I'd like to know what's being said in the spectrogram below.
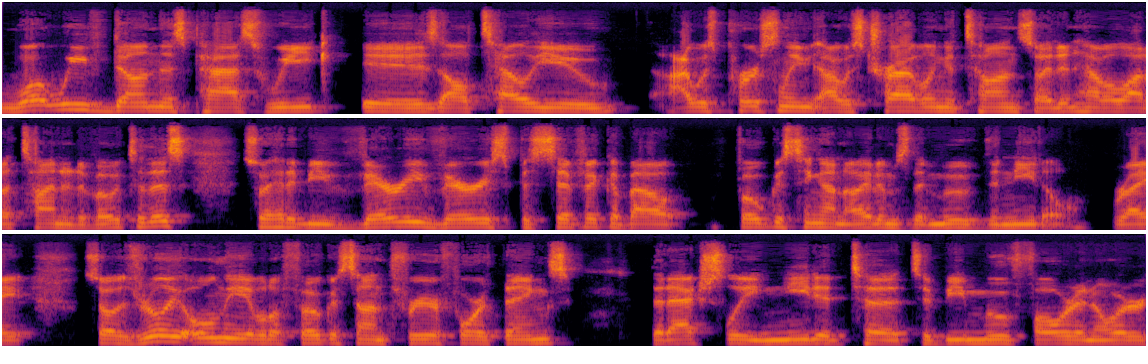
what we've done this past week is i'll tell you i was personally i was traveling a ton so i didn't have a lot of time to devote to this. So i had to be very very specific about focusing on items that moved the needle right? So i was really only able to focus on three or four things that actually needed to, to be moved forward in order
